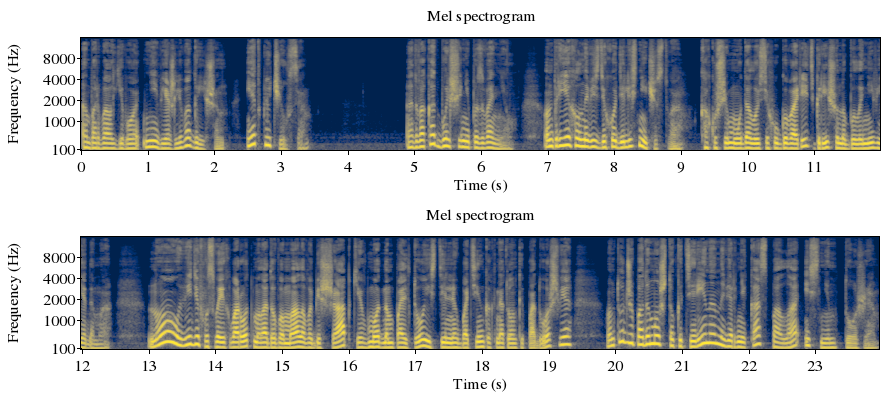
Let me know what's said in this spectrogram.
оборвал его невежливо Гришин и отключился. Адвокат больше не позвонил. Он приехал на вездеходе лесничества. Как уж ему удалось их уговорить, Гришину было неведомо — но, увидев у своих ворот молодого малого без шапки, в модном пальто и стильных ботинках на тонкой подошве, он тут же подумал, что Катерина наверняка спала и с ним тоже.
